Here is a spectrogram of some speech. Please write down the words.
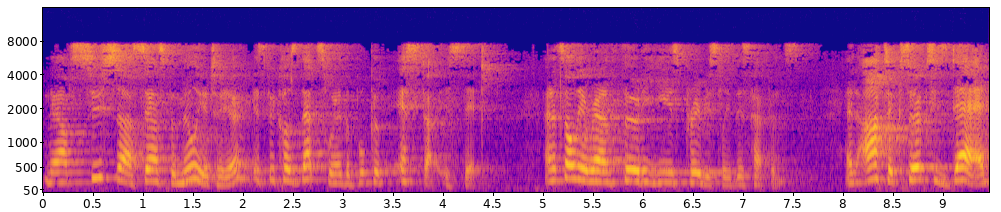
Now, Susa sounds familiar to you. It's because that's where the book of Esther is set. And it's only around 30 years previously this happens. And Artaxerxes' dad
